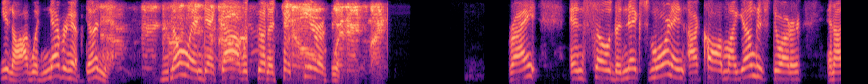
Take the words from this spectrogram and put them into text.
You know, I would never have done that, knowing that God was going to take care of it. Right? And so the next morning, I called my youngest daughter and I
